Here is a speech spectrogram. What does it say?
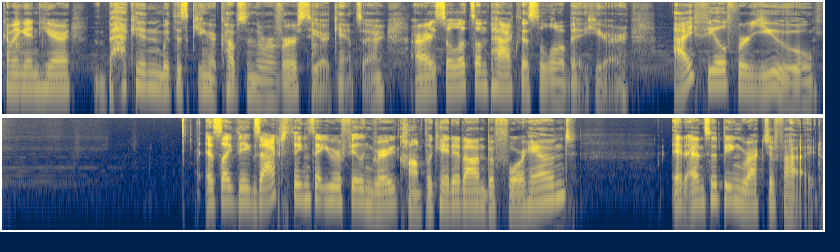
coming in here, back in with this King of Cups in the reverse here, Cancer. All right. So let's unpack this a little bit here. I feel for you. It's like the exact things that you were feeling very complicated on beforehand, it ends up being rectified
